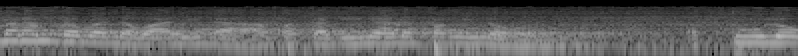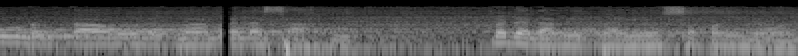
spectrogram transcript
maramdaman nawa nila ang pagkalinga ng Panginoon at tulong ng taong nagmamalasakit. Manalangin tayo sa Panginoon.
